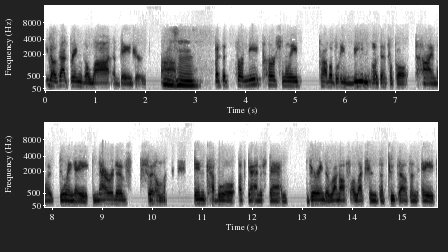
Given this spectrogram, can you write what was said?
you know, that brings a lot of dangers. Um, mm-hmm. But the, for me personally, probably the most difficult time was doing a narrative film in Kabul, Afghanistan during the runoff elections of 2008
